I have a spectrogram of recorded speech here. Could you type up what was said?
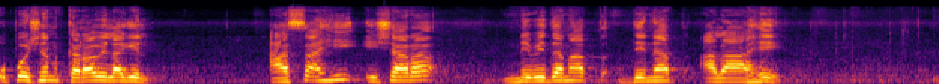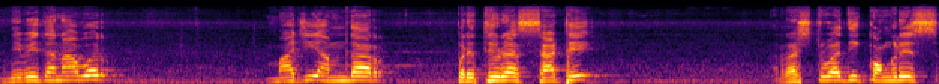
उपोषण करावे लागेल असाही इशारा निवेदनात देण्यात आला आहे. निवेदनावर माजी आमदार पृथ्वीराज साठे राष्ट्रवादी काँग्रेस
